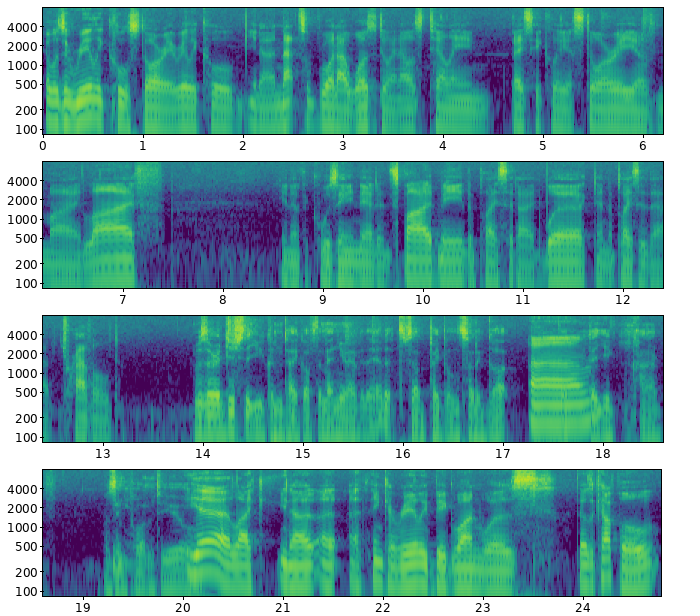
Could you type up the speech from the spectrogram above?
it was a really cool story. A really cool, you know. And that's what I was doing. I was telling basically a story of my life you know, the cuisine that inspired me, the place that I had worked, and the places that I've traveled. Was there a dish that you couldn't take off the menu over there that some people sort of got Um, that, that you kind of was important to you? Or? yeah, like, you know, I, I think a really big one was there was a couple.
